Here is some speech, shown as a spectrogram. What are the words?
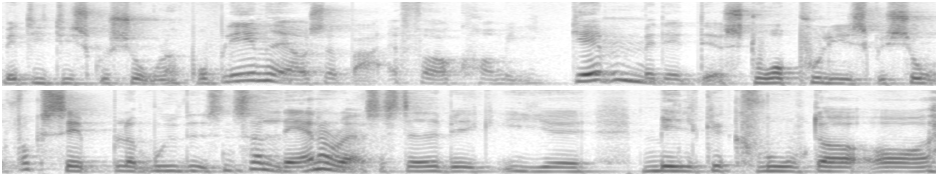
med de diskussioner. Problemet er jo så bare, at for at komme igennem med den der store politiske vision, for eksempel om udvidelsen, så lander du altså stadigvæk i øh, mælkekvoter og,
